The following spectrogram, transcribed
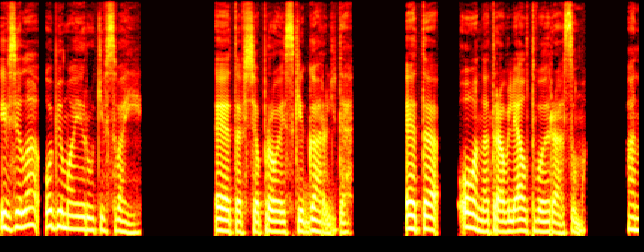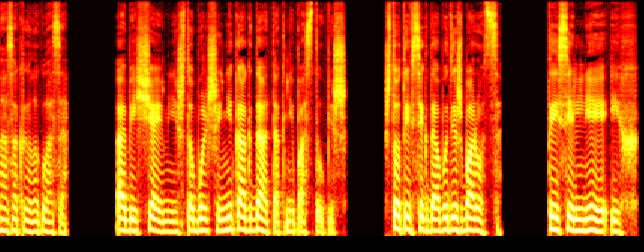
и взяла обе мои руки в свои. Это все происки Гарольда. Это он отравлял твой разум. Она закрыла глаза. Обещай мне, что больше никогда так не поступишь. Что ты всегда будешь бороться. Ты сильнее их.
